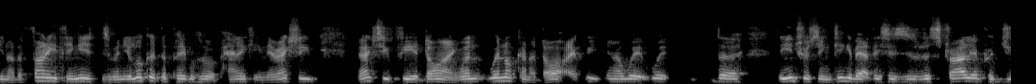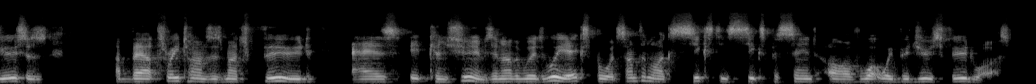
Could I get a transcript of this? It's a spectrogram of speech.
you know, the funny thing is when you look at the people who are panicking, they're actually they actually fear dying. When we're not going to die, you know, we we the the interesting thing about this is that Australia produces about three times as much food as it consumes. In other words, we export something like 66% of what we produce food wise.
